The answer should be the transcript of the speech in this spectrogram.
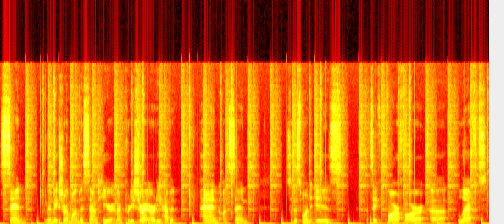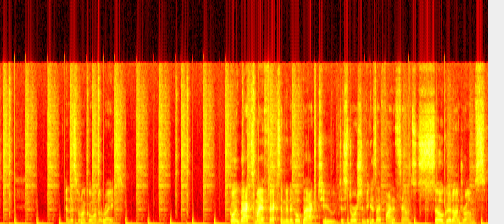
send. I'm gonna make sure I'm on this sound here. And I'm pretty sure I already have it panned on send. So this one is, let's say far, far uh, left. And this one I'll go on the right. Going back to my effects, I'm gonna go back to distortion because I find it sounds so good on drums.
